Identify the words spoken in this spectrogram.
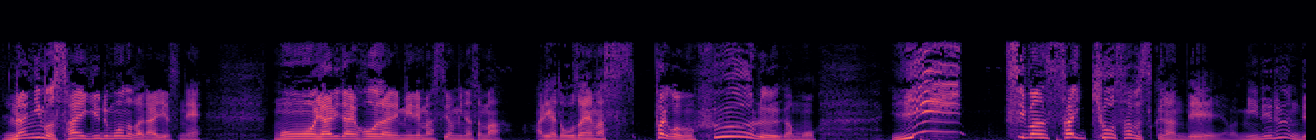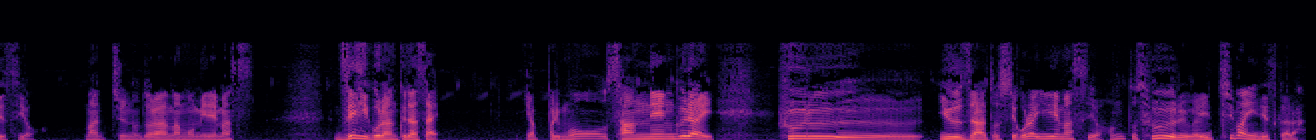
何も遮るものがないですね。もうやりたい放題で見れますよ、皆様。ありがとうございます。やっぱりこれ、フールがもう、一番最強サブスクなんで、見れるんですよ。マッチュンのドラマも見れます。ぜひご覧ください。やっぱりもう3年ぐらい、フールユーザーとしてこれは言えますよ。ほんとフールが一番いいですから。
